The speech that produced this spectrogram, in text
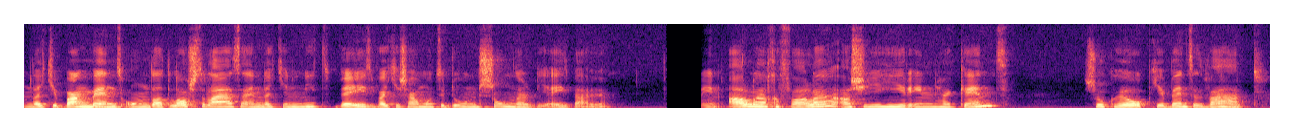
Omdat je bang bent om dat los te laten en dat je niet weet wat je zou moeten doen zonder die eetbuien. In alle gevallen, als je je hierin herkent, zoek hulp. Je bent het waard.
